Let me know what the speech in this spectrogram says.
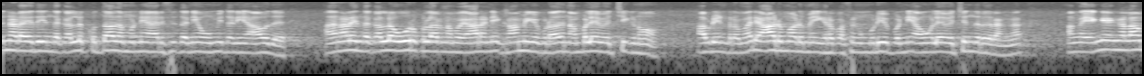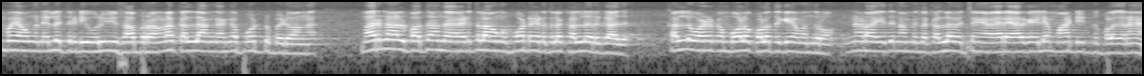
என்னடா இது இந்த கல் குத்தாத முன்னே அரிசி தனியாக உமி தனியாக ஆகுது? அதனால் இந்த கல்லை ஊருக்குள்ளார நம்ம யாரையும் காமிக்கக்கூடாது நம்மளே வச்சுக்கணும் அப்படின்ற மாதிரி ஆடு மாடு மேய்க்கிற பசங்க முடிவு பண்ணி அவங்களே வச்சுருந்துருக்குறாங்க. அங்கே எங்கெங்கெல்லாம் போய் அவங்க நெல் திருடி உருவி சாப்பிட்றாங்களோ கல் அங்கங்கே போட்டு போயிடுவாங்க. மறுநாள் பார்த்தா அந்த இடத்துல அவங்க போட்ட இடத்துல கல் இருக்காது. கல் வழக்கம் போல் குளத்துக்கே வந்துடும் என்னடா இது? நம்ம இந்த கல்லை வச்சேன் வேறு யார் கையிலையும் மாட்டிட்டு பழகுறேன்.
